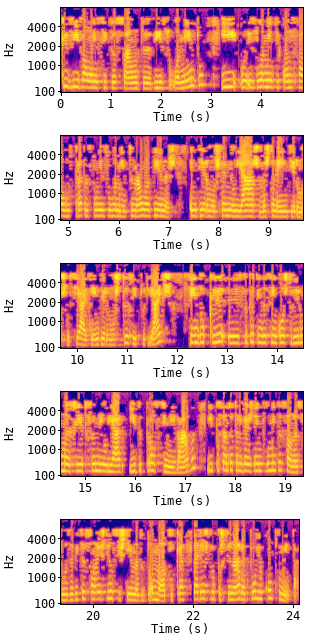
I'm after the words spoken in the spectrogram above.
que vivam em situação de, de isolamento. E o isolamento, e quando falo, trata-se de um isolamento não apenas em termos familiares, mas também em termos sociais e em termos territoriais, sendo que eh, se pretende assim construir uma rede familiar e de proximidade e, portanto, através da implementação nas suas habitações de um sistema de domótica para lhes proporcionar apoio complementar.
